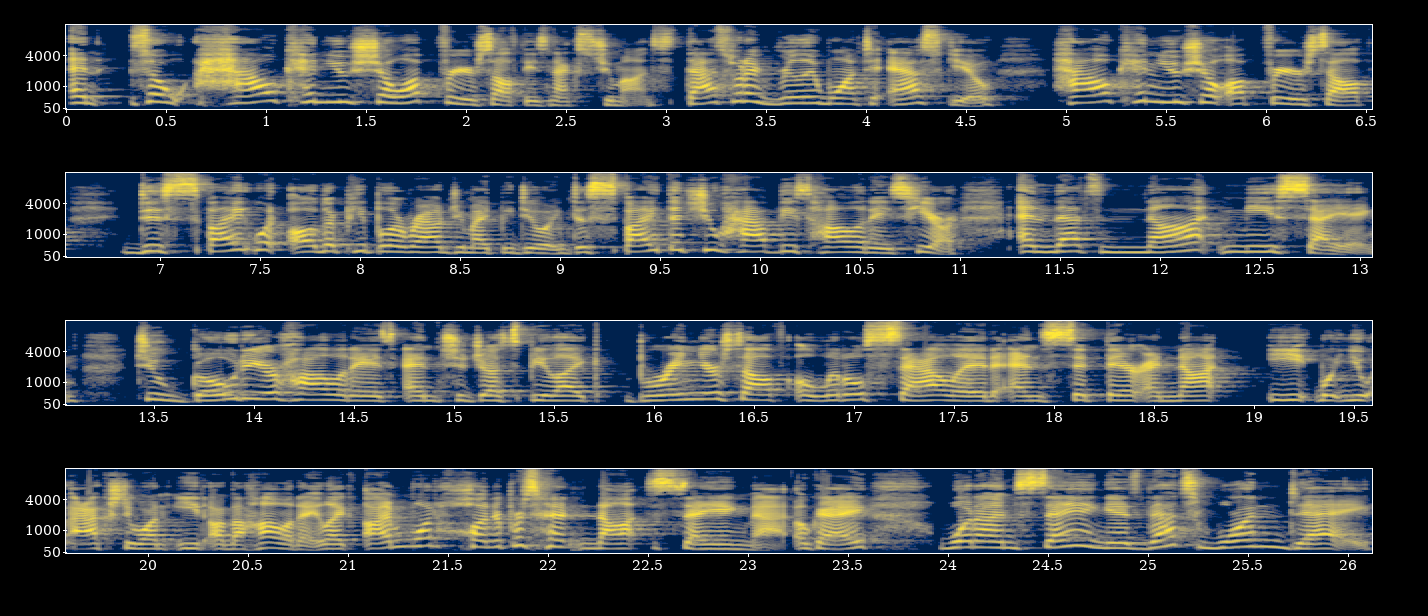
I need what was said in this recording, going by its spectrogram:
And so how can you show up for yourself these next two months? That's what I really want to ask you. How can you show up for yourself despite what other people around you might be doing, despite that you have these holidays here? And that's not me saying to go to your holidays and to just be like, bring yourself a little salad and sit there and not eat what you actually want to eat on the holiday. Like I'm 100% not saying that. Okay. What I'm saying is that's one day.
